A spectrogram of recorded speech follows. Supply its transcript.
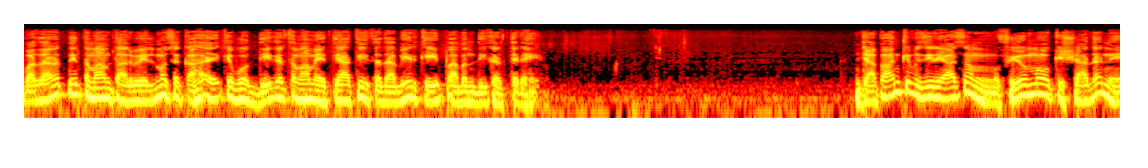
वजारत ने तमाम तालब इलमों से कहा है कि वो दीगर तमाम एहतियाती तदाबीर की पाबंदी करते रहे। जापान के वज़ीर आज़म फ्योमो किशादा ने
